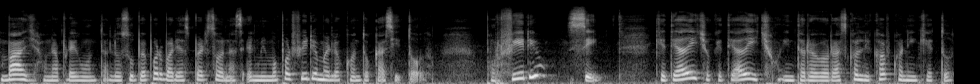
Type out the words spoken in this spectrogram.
Vaya, una pregunta. Lo supe por varias personas. El mismo Porfirio me lo contó casi todo. ¿Porfirio? Sí. ¿Qué te ha dicho? ¿Qué te ha dicho? interrogó Raskolnikov con inquietud.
